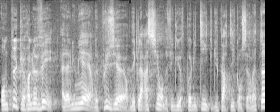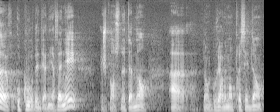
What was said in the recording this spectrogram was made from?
on ne peut que relever, à la lumière de plusieurs déclarations de figures politiques du Parti conservateur au cours des dernières années, et je pense notamment à, dans le gouvernement précédent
